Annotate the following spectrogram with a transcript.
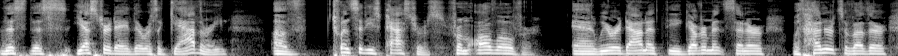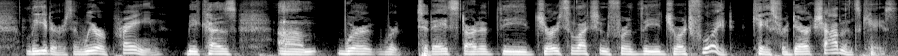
this this yesterday there was a gathering of Twin Cities pastors from all over, and we were down at the government center with hundreds of other leaders, and we were praying because um, we're, we're today started the jury selection for the George Floyd case for Derek Chauvin's case,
